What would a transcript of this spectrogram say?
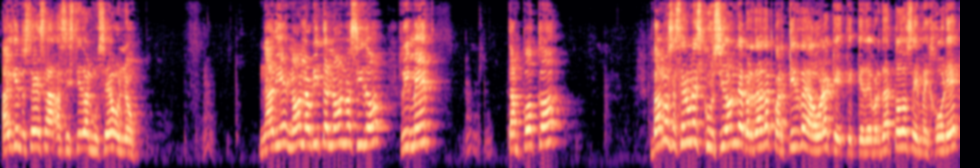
¿Alguien de ustedes ha asistido al museo o no? ¿Nadie? ¿No? ¿Laurita no? ¿No ha sido? ¿Rimet? ¿Tampoco? Vamos a hacer una excursión de verdad a partir de ahora que, que de verdad todo se mejore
